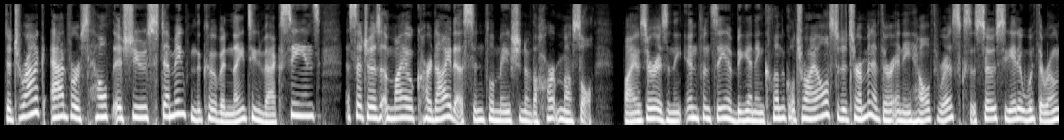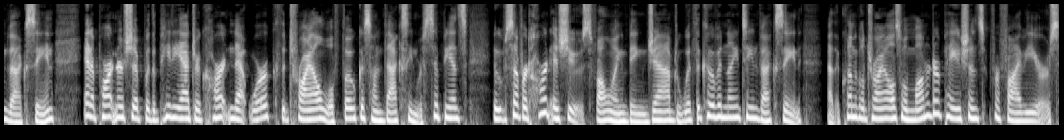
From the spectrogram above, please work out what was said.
to track adverse health issues stemming from the COVID 19 vaccines, such as myocarditis, inflammation of the heart muscle. Pfizer is in the infancy of beginning clinical trials to determine if there are any health risks associated with their own vaccine. In a partnership with the Pediatric Heart Network, the trial will focus on vaccine recipients who've suffered heart issues following being jabbed with the COVID 19 vaccine. Now, the clinical trials will monitor patients for five years.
